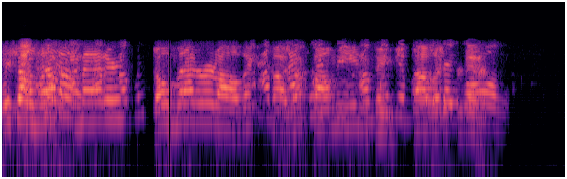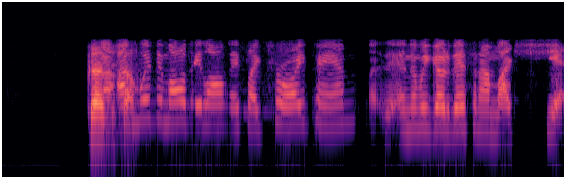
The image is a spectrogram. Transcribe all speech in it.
It don't I'm matter. I- matter. I- I'm Don't matter at all. They can I'm, call, I'm call with me them, I'm anything. with them all day long. Good, I, I'm with them all day long. It's like Troy, Pam, and then we go to this, and I'm like, shit.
